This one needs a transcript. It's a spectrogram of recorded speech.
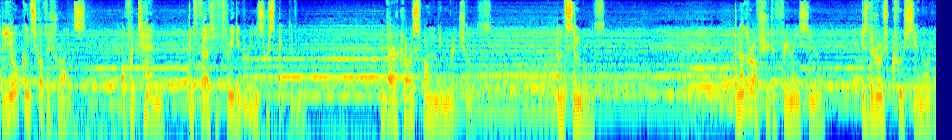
The York and Scottish rites offer 10 and 33 degrees respectively, with their corresponding rituals and symbols. Another offshoot of Freemasonry is the Rosicrucian order,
